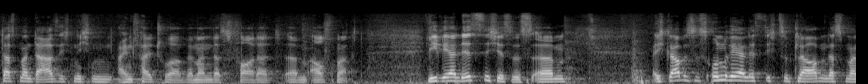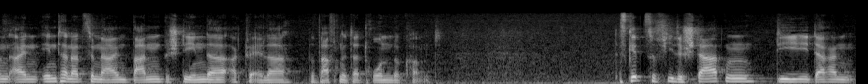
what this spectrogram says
dass man da sich nicht ein Einfalltor, wenn man das fordert, ähm, aufmacht. Wie realistisch ist es? Ähm, ich glaube, es ist unrealistisch zu glauben, dass man einen internationalen Bann bestehender aktueller bewaffneter Drohnen bekommt. Es gibt zu viele Staaten, die daran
